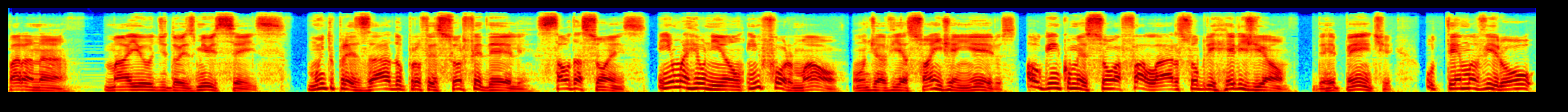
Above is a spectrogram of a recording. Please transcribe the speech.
Paraná, maio de 2006. Muito prezado professor Fedele, saudações. Em uma reunião informal, onde havia só engenheiros, alguém começou a falar sobre religião. De repente, o tema virou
